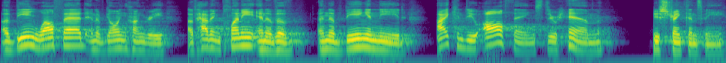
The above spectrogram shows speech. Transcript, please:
of being well fed and of going hungry, of having plenty and of, of, and of being in need. I can do all things through him who strengthens me.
